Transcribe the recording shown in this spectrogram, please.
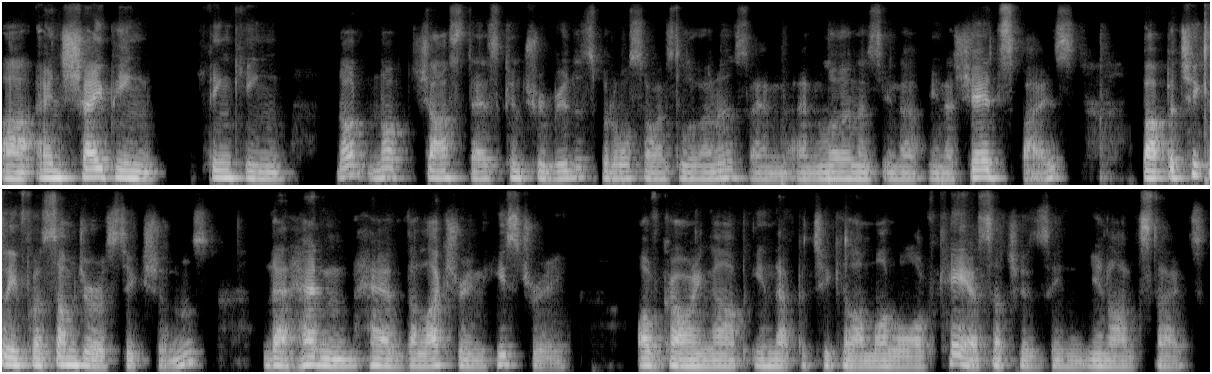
uh, and shaping thinking not not just as contributors but also as learners and and learners in a in a shared space but particularly for some jurisdictions that hadn't had the luxury in history of growing up in that particular model of care such as in united states.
